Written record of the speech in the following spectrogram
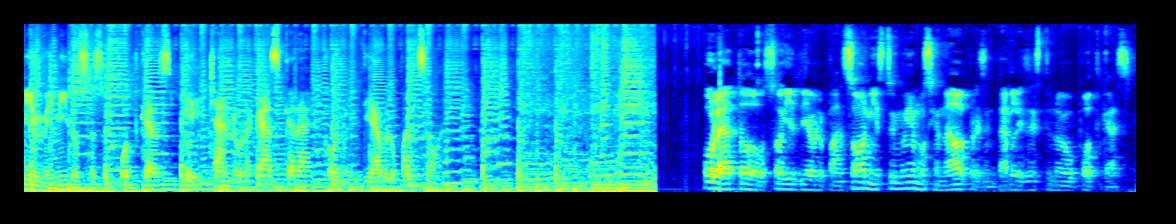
Bienvenidos a su podcast Echando la Cáscara con el Diablo Panzón. Hola a todos, soy el Diablo Panzón y estoy muy emocionado de presentarles este nuevo podcast.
